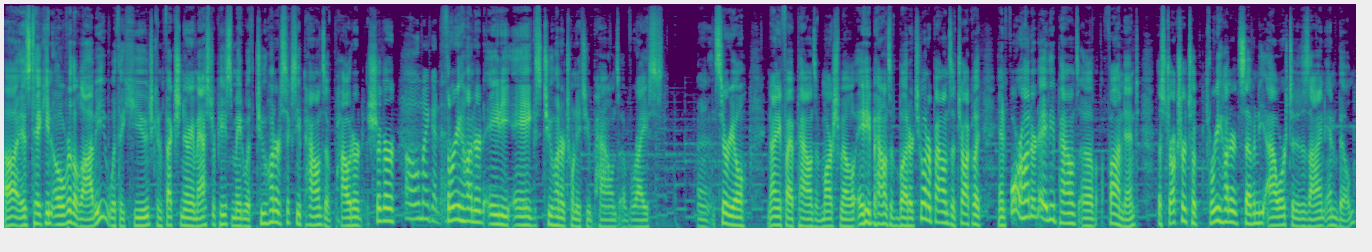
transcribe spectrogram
uh, is taking over the lobby with a huge confectionery masterpiece made with 260 pounds of powdered sugar, Oh my goodness. 380 eggs, 222 pounds of rice and cereal, 95 pounds of marshmallow, 80 pounds of butter, 200 pounds of chocolate, and 480 pounds of fondant. The structure took 370 hours to design and build.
